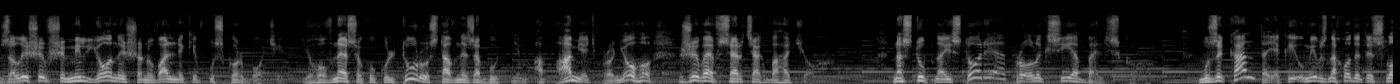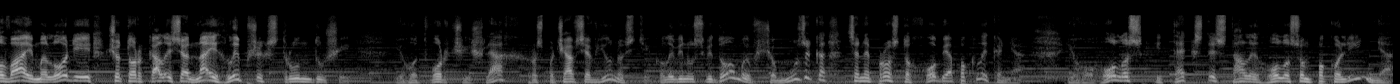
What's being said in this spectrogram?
залишивши мільйони шанувальників у скорботі. Його внесок у культуру став незабутнім, а пам'ять про нього живе в серцях багатьох. Наступна історія про Олексія Бельського. Музиканта, який умів знаходити слова і мелодії, що торкалися найглибших струн душі. Його творчий шлях розпочався в юності, коли він усвідомив, що музика це не просто хобі, а покликання. Його голос і тексти стали голосом покоління,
